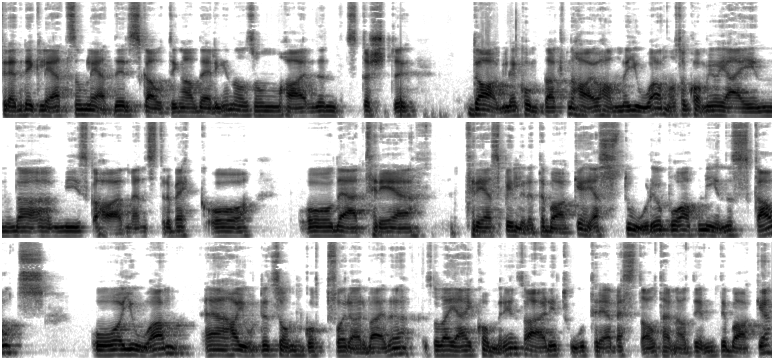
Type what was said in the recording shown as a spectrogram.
Fredrik Let som leder scoutingavdelingen, og som har den største daglige kontakten har jo han med Johan. Og så kommer jo jeg inn da vi skal ha en venstreback, og, og det er tre tre spillere tilbake. Jeg stoler jo på at mine scouts og Johan eh, har gjort et sånt godt forarbeide. Så da jeg kommer inn, så er de to-tre beste alternativene tilbake.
